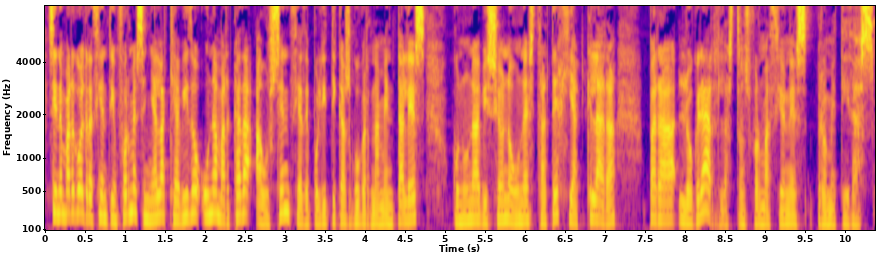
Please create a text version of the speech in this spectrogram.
Sin embargo, el reciente informe señala que ha habido una marcada ausencia de políticas gubernamentales con una visión o una estrategia clara para lograr las transformaciones prometidas.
